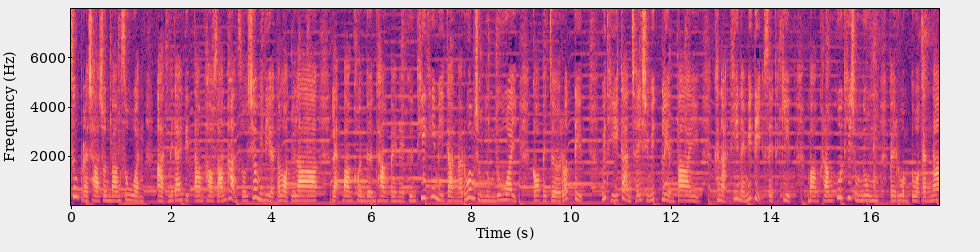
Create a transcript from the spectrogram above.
ซึ่งประชาชนบางส่วน อาจไม่ได้ติดตามข่าวสารผ่านโซเชียลมีเดียตลอดเวลา และบางคนเดินทางไปในพื้นที่ที่มีการมาร่วมชุมนุมด้วย ก็ไปเจอรถติด วิธีกการใช้ชีวิตเปลี่ยนไป ขณะที่ในมิติเศรษฐกิจ บางครั้งผู้ที่ชุมนุมไปรวมตัวกันหน้า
